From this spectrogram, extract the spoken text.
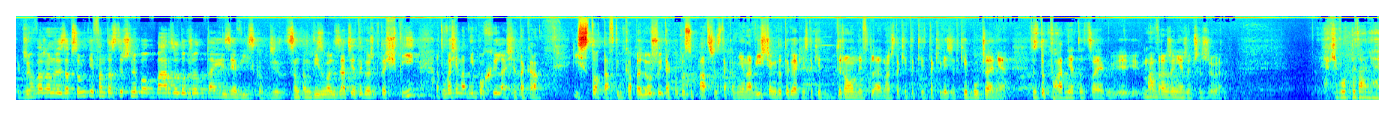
Także uważam, że jest absolutnie fantastyczny, bo bardzo dobrze oddaje zjawisko, gdzie są tam wizualizacje tego, że ktoś śpi, a tu właśnie nad nim pochyla się taka istota w tym kapeluszu i tak po prostu patrzy z taką nienawiścią i do tego jakieś takie drony w tle, znaczy takie, takie, takie wiecie, takie buczenie. To jest dokładnie to, co jak, mam wrażenie, że przeżyłem. Jakie było pytanie?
